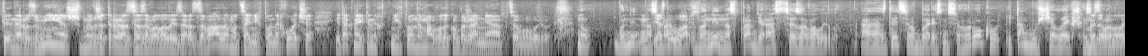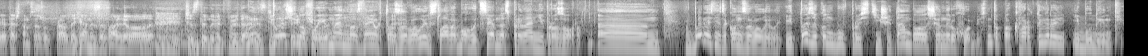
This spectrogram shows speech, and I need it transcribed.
Ти не розумієш. Ми вже три рази завалили і зараз завалимо. Це ніхто не хоче. І так навіть ніх- ніхто не мав великого бажання це обговорювати. Ну вони насправді вони насправді раз це завалили. А, здається, в березні цього року, і там був ще легший Ми закон. завалили, я теж там сижу. Правда, я не завалював, але частину відповідальності за точно відчуваю. поіменно знаємо, хто завалив. Слава Богу, це в нас принаймні прозоро. Е, в березні закон завалили. І той закон був простіший. Там була лише нерухомість, ну тобто квартири і будинки.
